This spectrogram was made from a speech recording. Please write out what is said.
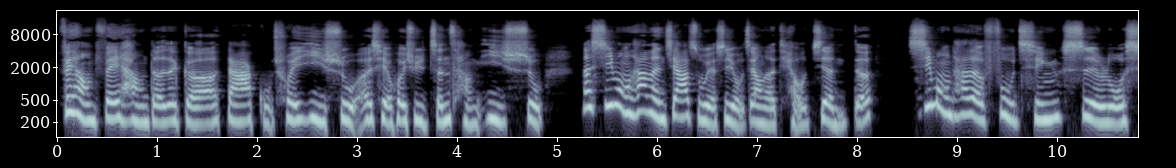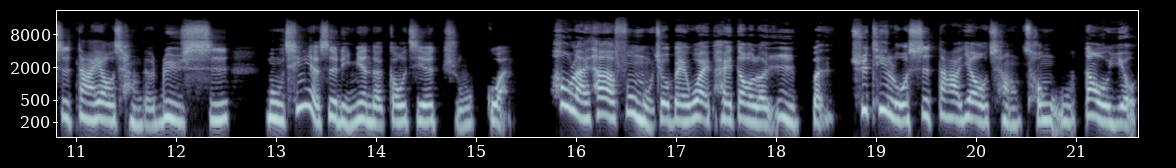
非常非常的这个大家鼓吹艺术，而且会去珍藏艺术。那西蒙他们家族也是有这样的条件的。西蒙他的父亲是罗氏大药厂的律师，母亲也是里面的高阶主管。后来，他的父母就被外派到了日本，去替罗氏大药厂从无到有，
